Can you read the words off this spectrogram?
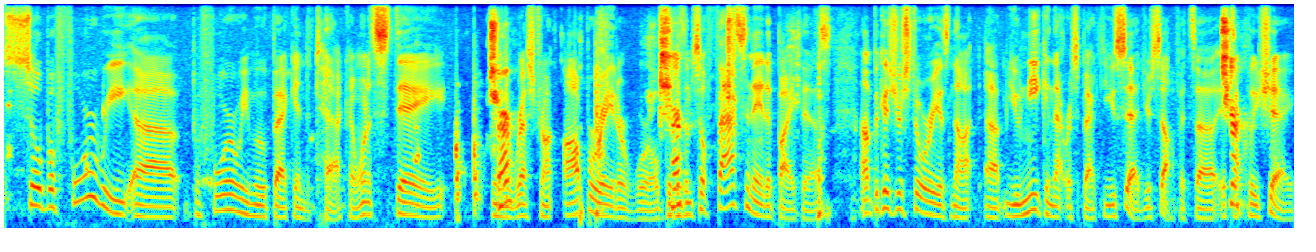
So before we uh, before we move back into tech, I want to stay sure. in the restaurant operator world sure. because I'm so fascinated by this. Uh, because your story is not uh, unique in that respect. You said yourself, it's a it's sure. a cliche.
